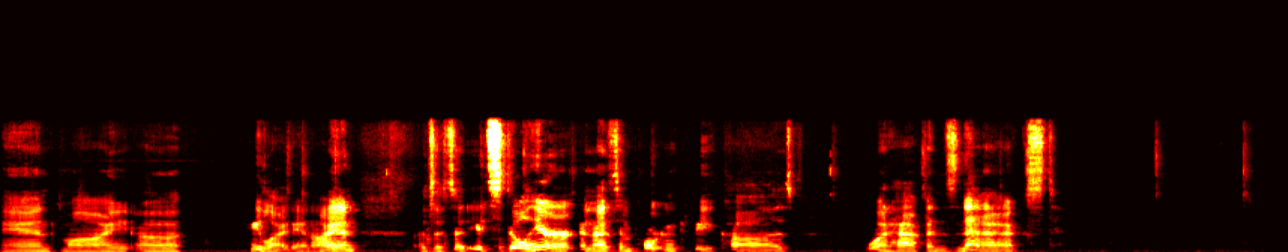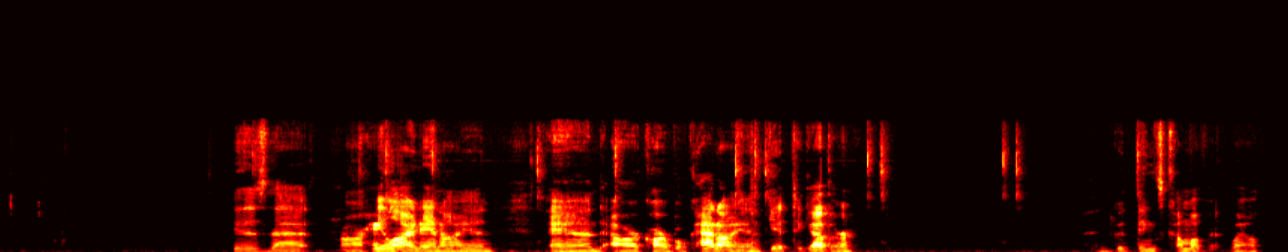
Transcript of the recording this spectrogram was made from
and my uh, halide anion. As I said, it's still here, and that's important because what happens next is that our halide anion and our carbocation get together, and good things come of it. Well,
